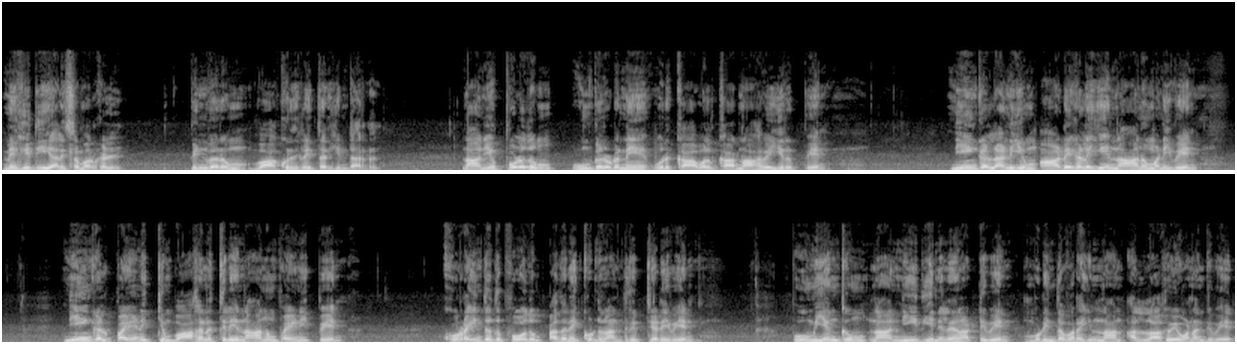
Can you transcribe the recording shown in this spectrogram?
மெஹிதி அலிஸ்லாம் அவர்கள் பின்வரும் வாக்குறுதிகளை தருகின்றார்கள். நான் எப்பொழுதும் உங்களுடனே ஒரு காவல்காரனாகவே இருப்பேன். நீங்கள் அணியும் ஆடைகளையே நானும் அணிவேன். நீங்கள் பயணிக்கும் வாகனத்திலே நானும் பயணிப்பேன். குறைந்தது போதும் அதனை கொண்டு நான் திருப்தி அடைவேன். பூமி எங்கும் நான் நீதியை நிலைநாட்டுவேன். முடிந்தவரையில் நான் அல்லாகவே வணங்குவேன்.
